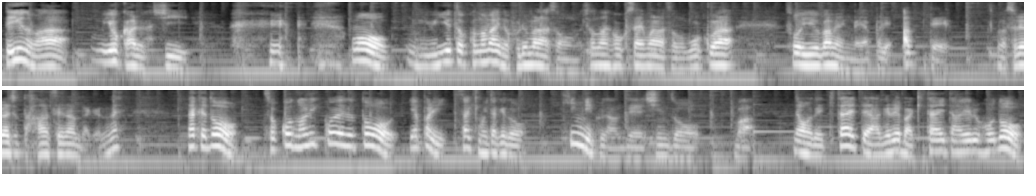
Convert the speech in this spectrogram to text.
ていうのはよくあるし、もう言うとこの前のフルマラソン、湘南国際マラソン僕はそういう場面がやっぱりあって、それはちょっと反省なんだけどね。だけど、そこを乗り越えると、やっぱりさっきも言ったけど、筋肉なんで心臓は。なので鍛えてあげれば鍛えてあげるほど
